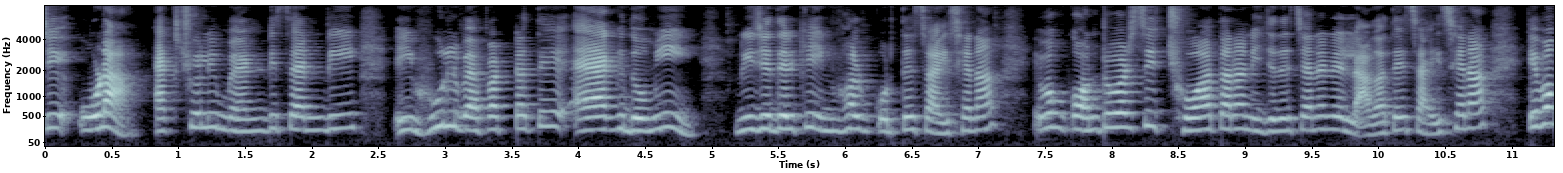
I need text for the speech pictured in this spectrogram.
যে ওরা অ্যাকচুয়ালি ম্যান্ডি স্যান্ডি এই হুল ব্যাপারটাতে একদমই নিজেদেরকে ইনভলভ করতে চাইছে না এবং কন্ট্রোভার্সির ছোঁয়া তারা নিজেদের চ্যানেলে লাগাতে চাইছে না এবং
